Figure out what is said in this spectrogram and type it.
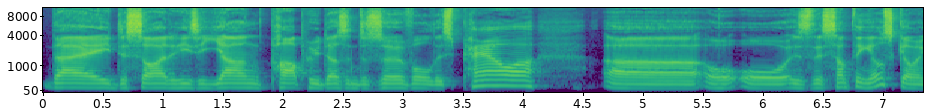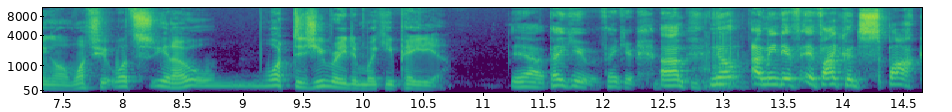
they decided he's a young pup who doesn't deserve all this power? Uh, or, or is there something else going on? What's your, what's you know what did you read in Wikipedia? Yeah, thank you, thank you. Um, no, I mean, if if I could Spock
